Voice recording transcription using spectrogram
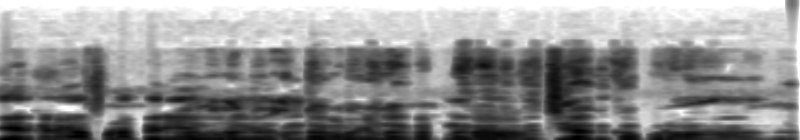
ஏற்கனவே அப்பனா பெரிய ஒரு அந்த- காலத்துல கட்டினது. இருந்துச்சு. அதுக்கப்புறம் அந்த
